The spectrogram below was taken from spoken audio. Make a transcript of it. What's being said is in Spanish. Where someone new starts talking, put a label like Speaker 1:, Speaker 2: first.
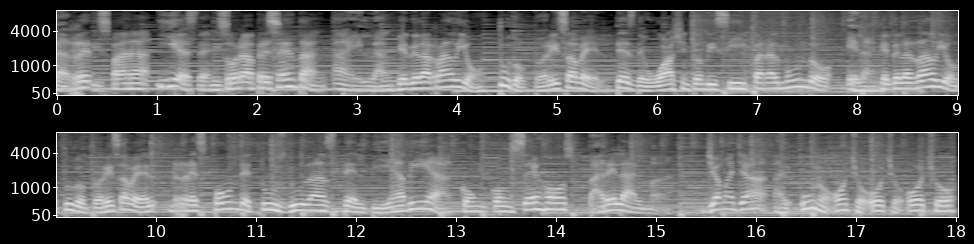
Speaker 1: La red hispana y esta emisora presentan a El Ángel de la Radio, tu doctora Isabel, desde Washington, D.C. para el mundo. El Ángel de la Radio, tu doctora Isabel, responde tus dudas del día a día con consejos para el alma. Llama ya al 1888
